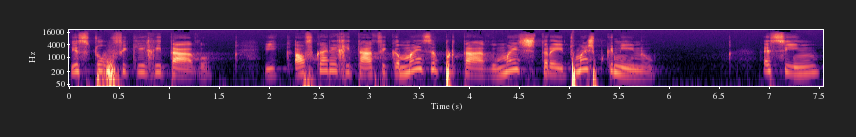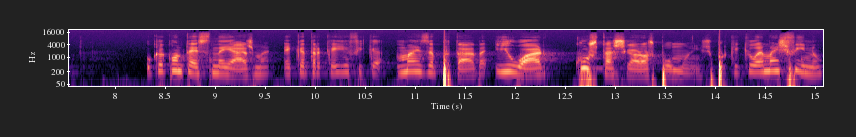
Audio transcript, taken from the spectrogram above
esse tubo fica irritado e ao ficar irritado fica mais apertado, mais estreito, mais pequenino. Assim, o que acontece na asma é que a traqueia fica mais apertada e o ar custa a chegar aos pulmões, porque aquilo é mais fino.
